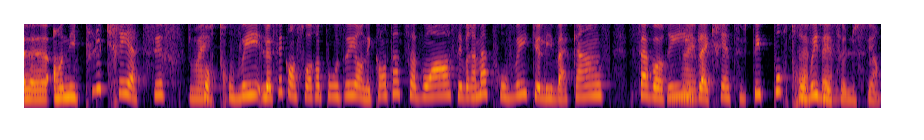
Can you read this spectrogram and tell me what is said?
euh, on est plus créatif pour trouver. Le fait qu'on soit reposé, on est content de se voir, c'est vraiment prouver que les vacances favorisent la créativité pour trouver des solutions.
